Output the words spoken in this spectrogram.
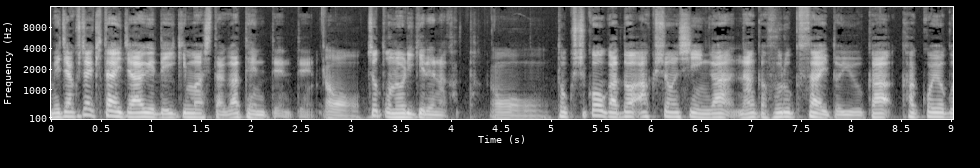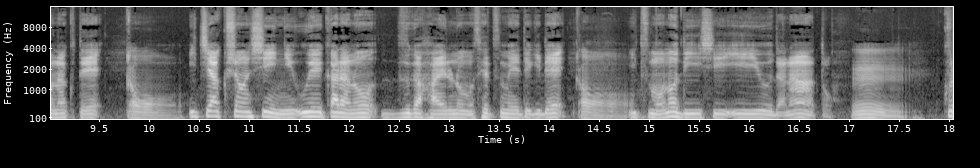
めちゃくちゃ期待値上げていきましたが、点点点。ちょっと乗り切れなかった。特殊効果とアクションシーンがなんか古臭いというか、かっこよくなくて、1アクションシーンに上からの図が入るのも説明的で。いつもの DCEU だなぁと。うん。比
